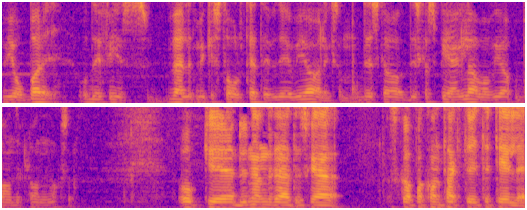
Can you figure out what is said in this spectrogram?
vi jobbar i. Och det finns väldigt mycket stolthet i det vi gör liksom. Och det ska, det ska spegla vad vi gör på bandyplanen också. Och eh, du nämnde där att du ska skapa kontaktytor till eh,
